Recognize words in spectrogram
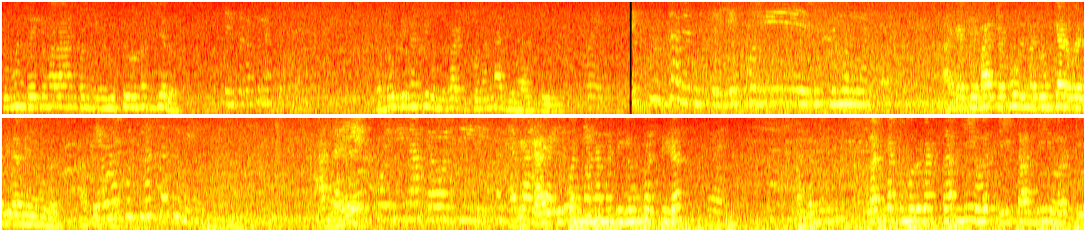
तू म्हणतोय की मला आण पण मी विसरूनच गेलो. त्यांचं कसं लक्षात राहिलं? त्या दोघींना दिलं मी बाकी कोणाला नाही दिला ते होय. एक खुश झालं दिसतंय एक पोरगी दिसली म्हणून अगं ते बारक्या पोरींना दोन कॅडबरी दिल्या मी उगाच असं एवढं खुश नसता तुम्ही असं अरे. एक पोरगी नाक्यावरती संध्याकाळी काय तू पाहिली पण होती. मनामध्ये घेऊन बसती का होय. मी लटकट मुरगट चालली होती चालली होती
